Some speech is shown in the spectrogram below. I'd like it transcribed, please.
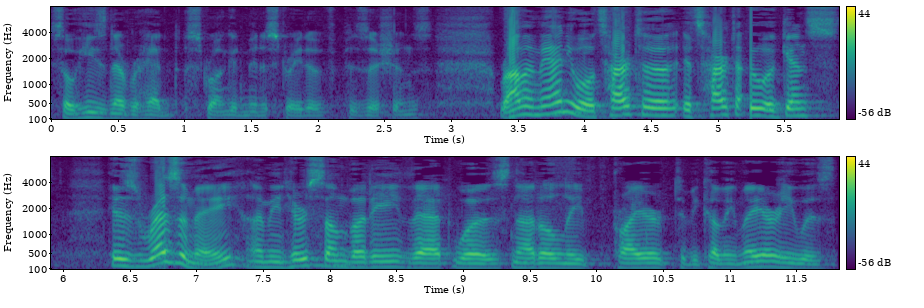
so he's never had strong administrative positions. Rahm Emanuel, it's hard to it's hard to do against his resume. I mean, here's somebody that was not only prior to becoming mayor, he was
